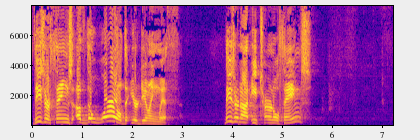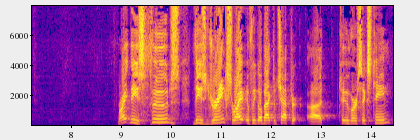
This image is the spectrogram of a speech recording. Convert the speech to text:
These are things of the world that you're dealing with. These are not eternal things. Right? These foods, these drinks, right? If we go back to chapter uh, 2, verse 16.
